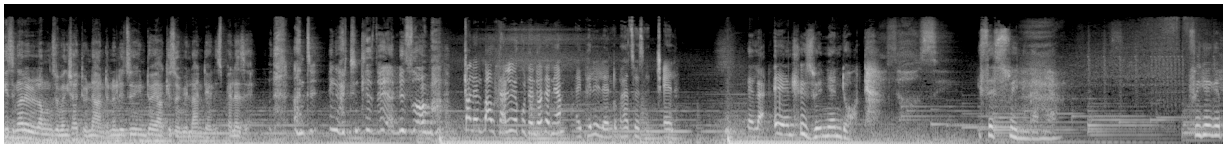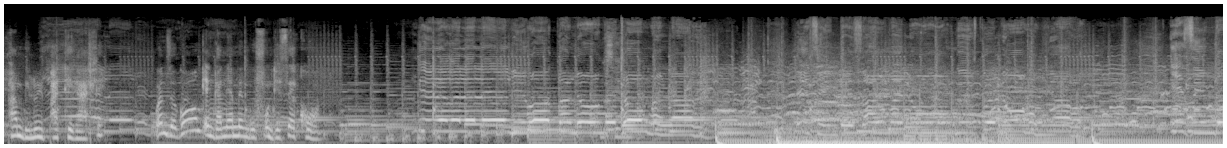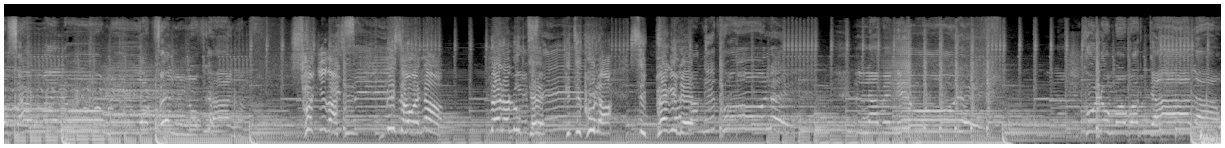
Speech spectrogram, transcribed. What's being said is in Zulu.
ngithi ngalelo la ngizobe ngishade unando nolithi into yakhe izobe ilandela isiphelezele anti ingathi inhliziyo yami izoba xalela uba udlalele kude endodeni yami ayiphelile le nto phakathi wezingakutshela lela enhlizweni yendoda iseswini ngane yami fike-ke phambili uyiphathe kahle wenze konke ngane yami engufundise khona biza wena lelo lukuthe ngithi khula lami ngibuye khuluma kwakudala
